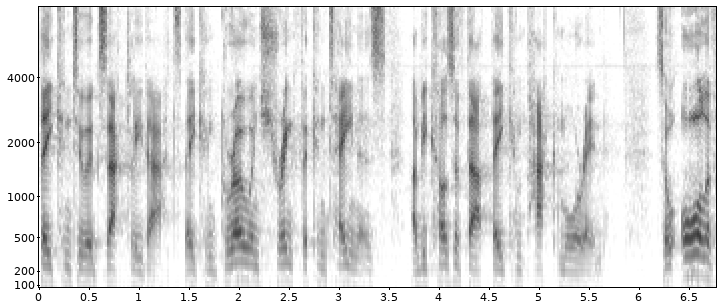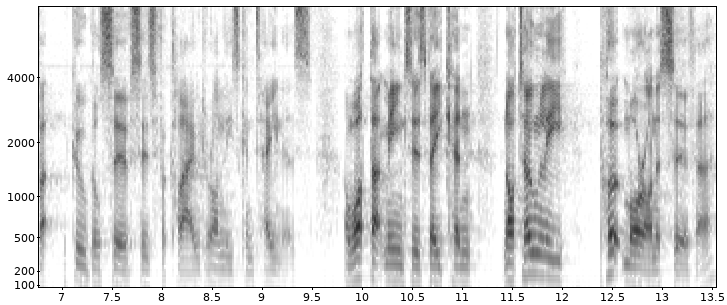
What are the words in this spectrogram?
they can do exactly that. They can grow and shrink the containers, and because of that, they can pack more in. So all of Google services for cloud are on these containers. And what that means is they can not only put more on a server,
